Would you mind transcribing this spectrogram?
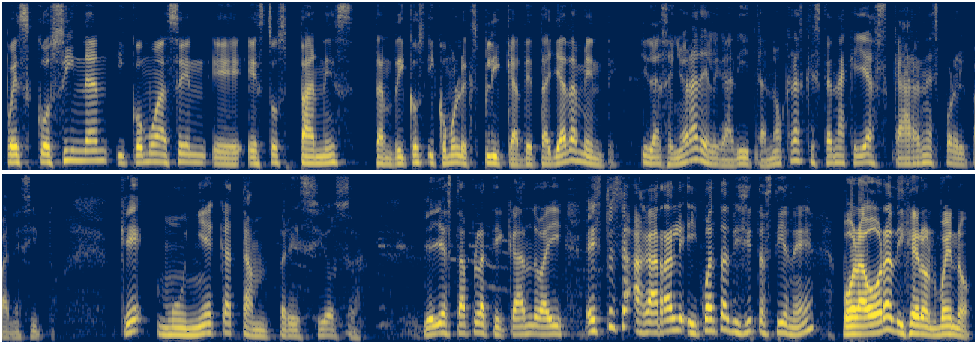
pues cocinan y cómo hacen eh, estos panes tan ricos y cómo lo explica detalladamente. Y la señora delgadita, no creas que están aquellas carnes por el panecito. Qué muñeca tan preciosa. Y ella está platicando ahí. Esto es agarrarle. ¿Y cuántas visitas tiene? eh? Por ahora dijeron, bueno,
